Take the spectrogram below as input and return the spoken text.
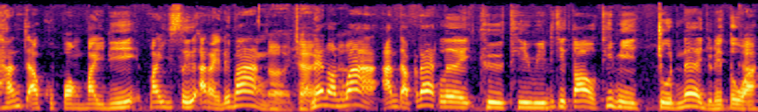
ฉันจะเอาคูปองใบนี้ไปซื้ออะไรได้บ้างอ่าใช่แน่นอนว่าอันดับแรกเลยคือทีวีดิจิตอลที่มีจูเนอร์อยู่ในตัวครับ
